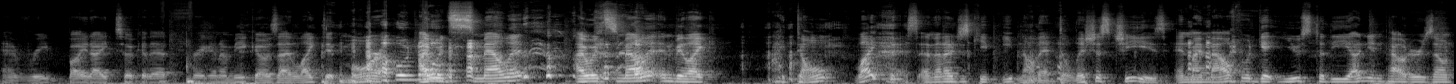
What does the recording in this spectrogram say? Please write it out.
every bite I took of that friggin' Amico's, I liked it more. Oh, no. I would smell it. I would smell it and be like, I don't like this. And then I just keep eating all that delicious cheese, and my mouth would get used to the onion powder zone.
